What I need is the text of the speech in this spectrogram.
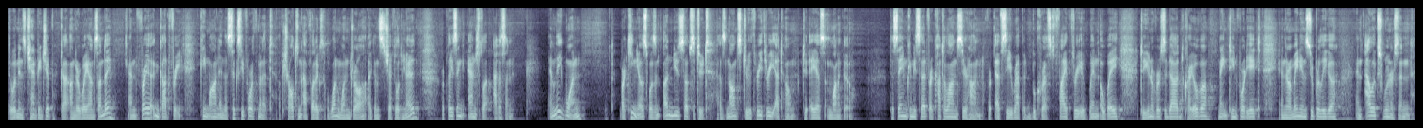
The Women's Championship got underway on Sunday, and Freya Godfrey came on in the 64th minute of Charlton Athletics' 1 1 draw against Sheffield United, replacing Angela Addison. In League One, Marquinhos was an unused substitute as Nantes drew 3 3 at home to AS Monaco. The same can be said for Catalin Cirjan for FC Rapid Bucharest 5-3 win away to Universidad Craiova 1948 in the Romanian Superliga and Alex Runarsson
